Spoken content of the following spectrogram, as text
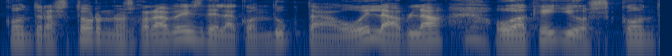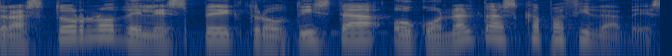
con trastornos graves de la conducta o el habla o aquellos con trastorno del espectro autista o con altas capacidades.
